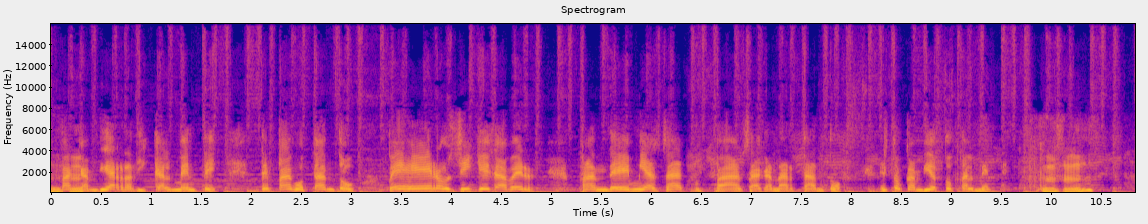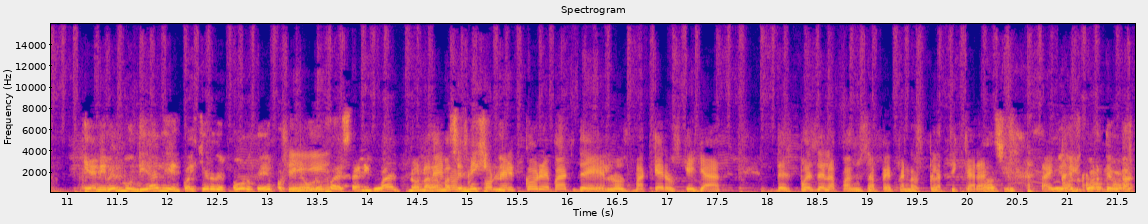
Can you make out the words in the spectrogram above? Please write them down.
va a cambiar radicalmente. Te pago tanto, pero si llega a haber pandemias, ah, pues vas a ganar tanto. Esto cambió totalmente. Y a nivel mundial y en cualquier deporte, ¿eh? porque Sí. en Europa están igual, no nada Menos más en México. Con el coreback de los vaqueros que ya después de la pausa, Pepe nos platicará. Ah, sí. Ay, el cuarto va,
